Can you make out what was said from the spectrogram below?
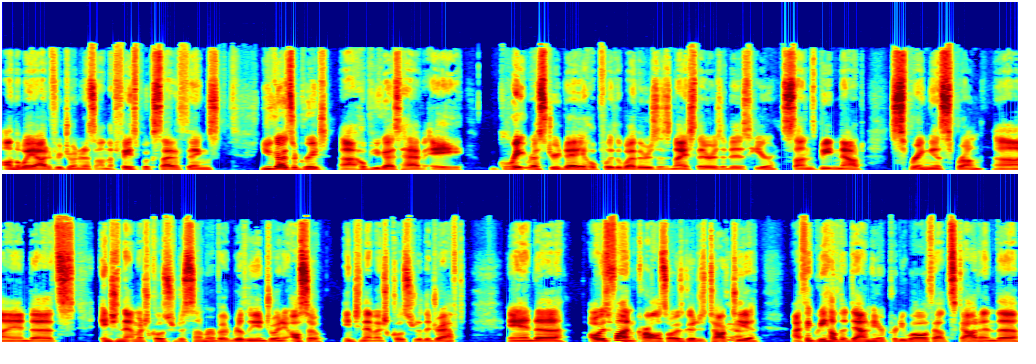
on the way out if you're joining us on the Facebook side of things. You guys are great. I hope you guys have a great rest of your day. Hopefully, the weather is as nice there as it is here. Sun's beating out, spring is sprung, uh, and uh, it's inching that much closer to summer, but really enjoying it. Also, inching that much closer to the draft. And uh, always fun, Carl. It's always good to talk yeah. to you. I think we held it down here pretty well without Scott, and uh,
